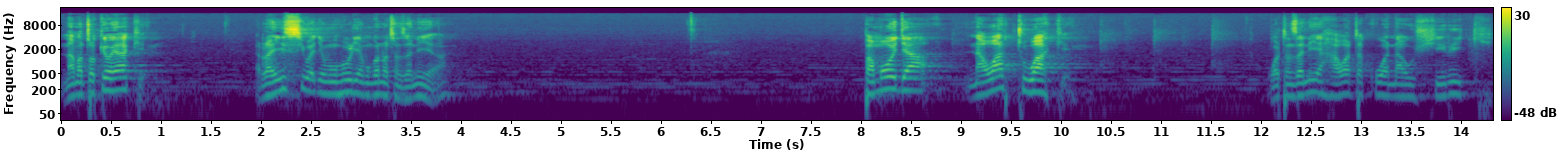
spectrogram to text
na matokeo yake Rais wa Jamhuri ya Muungano wa Tanzania pamoja na watu wake wa Tanzania hawatakuwa na ushiriki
